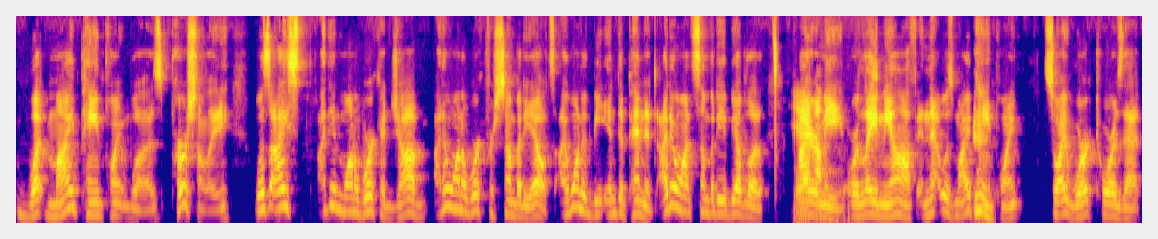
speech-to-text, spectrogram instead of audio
what my pain point was personally was I I didn't want to work a job. I don't want to work for somebody else. I wanted to be independent. I don't want somebody to be able to yeah. hire me or lay me off. And that was my pain point. So I worked towards that.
